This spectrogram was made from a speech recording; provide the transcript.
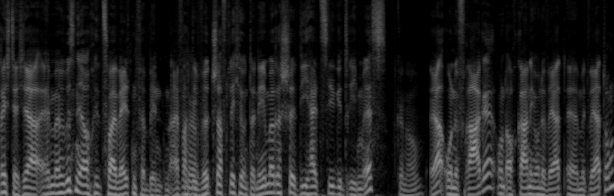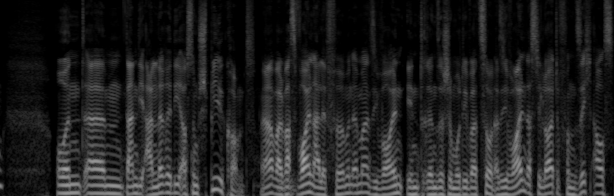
Richtig, ja. Ähm, Wir müssen ja auch die zwei Welten verbinden. Einfach Ja. die wirtschaftliche, unternehmerische, die halt zielgetrieben ist. Genau. Ja, ohne Frage und auch gar nicht ohne Wert, äh, mit Wertung. Und ähm, dann die andere, die aus dem Spiel kommt. Ja, weil was wollen alle Firmen immer? Sie wollen intrinsische Motivation. Also sie wollen, dass die Leute von sich aus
